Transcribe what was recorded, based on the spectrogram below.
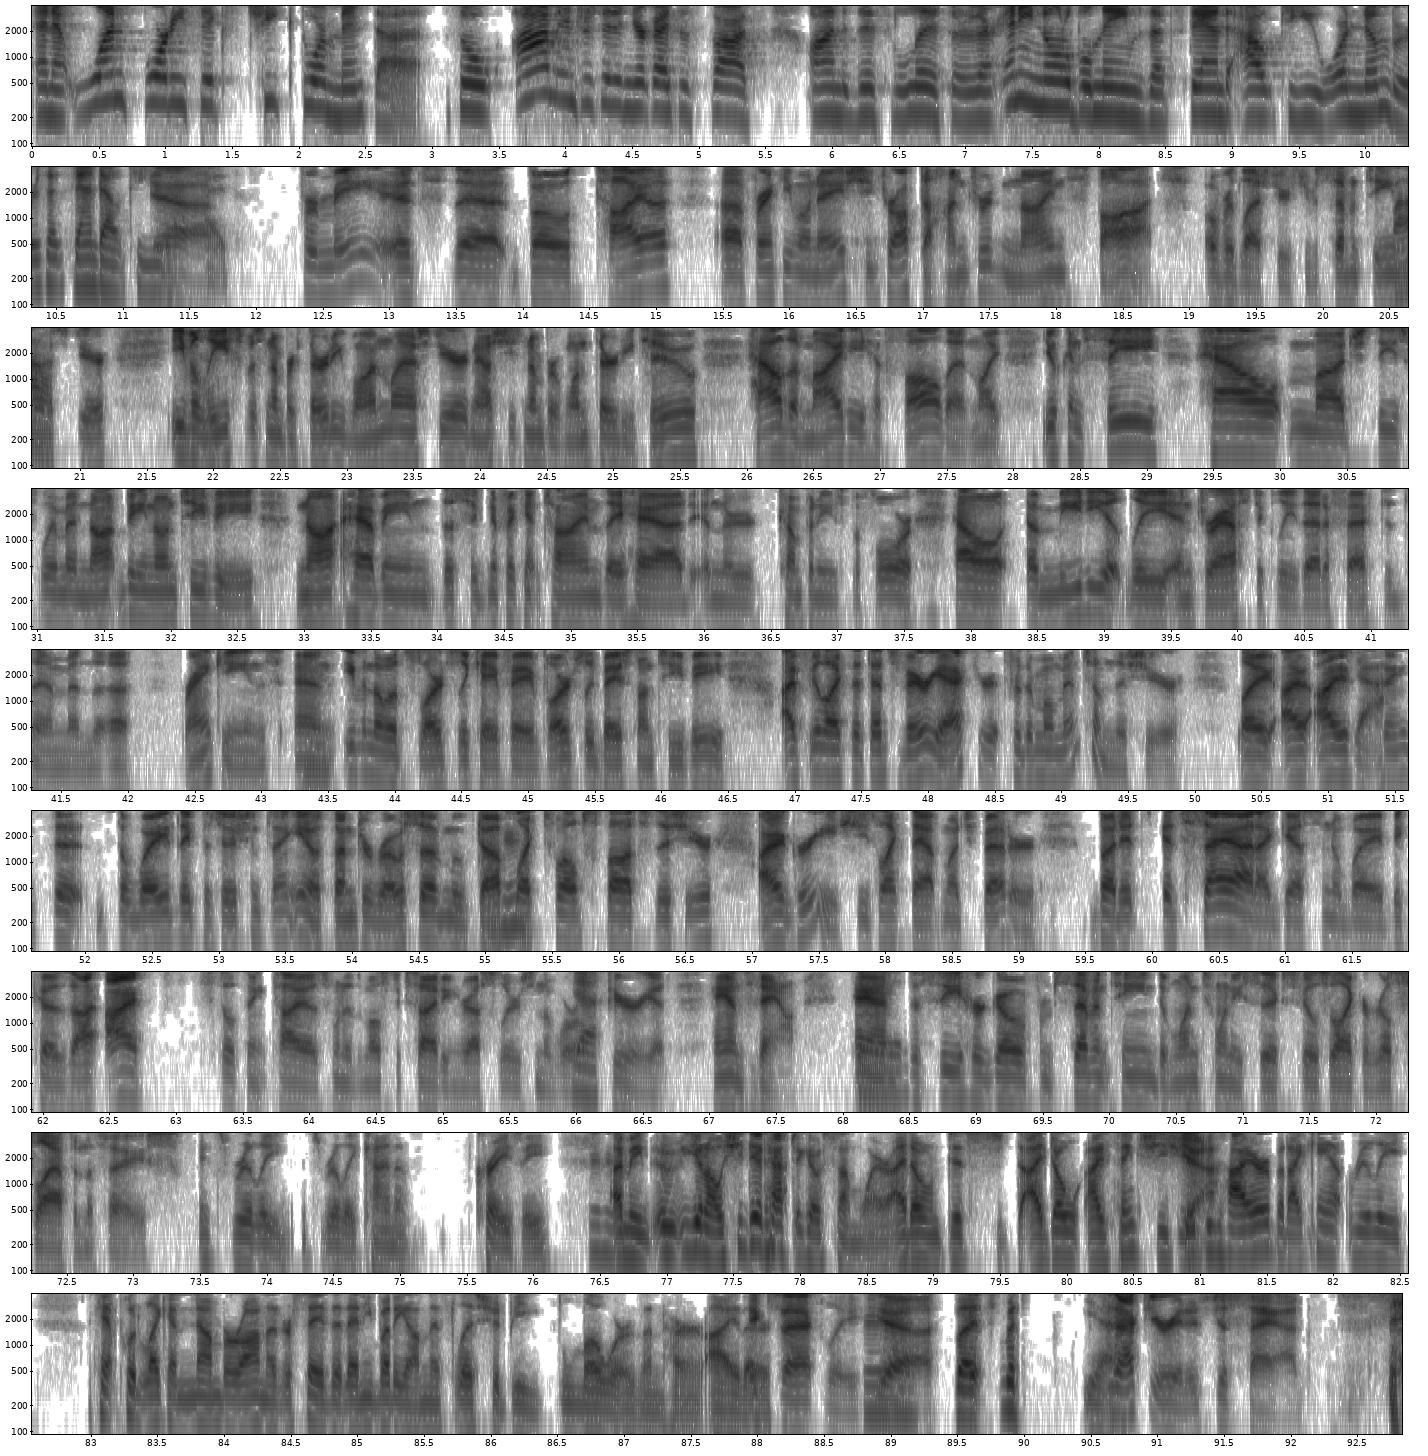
And at 146, Chik Tormenta. So I'm interested in your guys' thoughts on this list. Are there any notable names that stand out to you or numbers that stand out to you Yeah. guys? For me, it's that both Taya, uh, Frankie Monet, she dropped 109 spots over last year. She was 17 Wow. last year. Ivelisse was number 31 last year. Now she's number 132. How the mighty have fallen. Like, you can see how much these women not being on TV, not having the significant time they had in their companies before, how immediately and drastically that affected them in the rankings. And even though it's largely kayfabe, largely based on TV, I feel like that that's very accurate for the momentum this year. Like I, I Yeah. think that the way they position things, you know, Thunder Rosa moved up Mhm. like 12 spots this year. I agree. She's like that much better. But it's, it's sad, I guess, in a way, because I, I still think Taya is one of the most exciting wrestlers in the world, Yes. period. Hands down. Period. And to see her go from 17 to 126 feels like a real slap in the face. It's really, it's really kind of crazy. Mhm. I mean, uh, you know, she did have to go somewhere. I don't dis, I don't, I think she should Yeah. be higher, but I can't really, I can't put like a number on it or say that anybody on this list should be lower than her either. Exactly. Mhm. Yeah. But, it's, but, it's accurate. It's just sad.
